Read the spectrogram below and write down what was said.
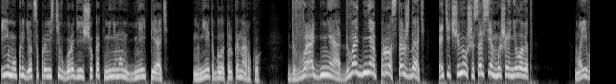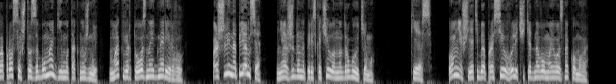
и ему придется провести в городе еще как минимум дней пять. Мне это было только на руку. «Два дня! Два дня просто ждать! Эти чинуши совсем мышей не ловят!» Мои вопросы, что за бумаги ему так нужны, маг виртуозно игнорировал. «Пошли напьемся!» Неожиданно перескочил он на другую тему. «Кес, помнишь, я тебя просил вылечить одного моего знакомого?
